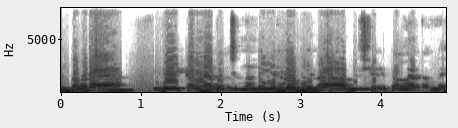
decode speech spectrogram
అంతా కూడా ఇది కల్నేత వచ్చిందండి. ఎల్లో మీద బిస్కెట్ కల్నేత అండి.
